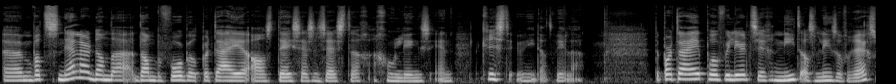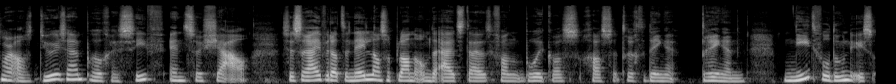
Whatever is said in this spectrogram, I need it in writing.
um, wat sneller dan, de, dan bijvoorbeeld partijen als D66, GroenLinks en de ChristenUnie dat willen. De partij profileert zich niet als links of rechts, maar als duurzaam, progressief en sociaal. Ze schrijven dat de Nederlandse plannen om de uitstoot van broeikasgassen terug te dringen, dringen niet voldoende is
